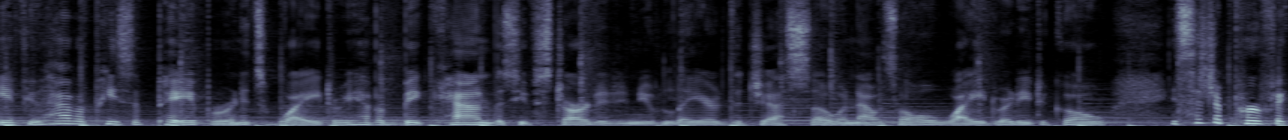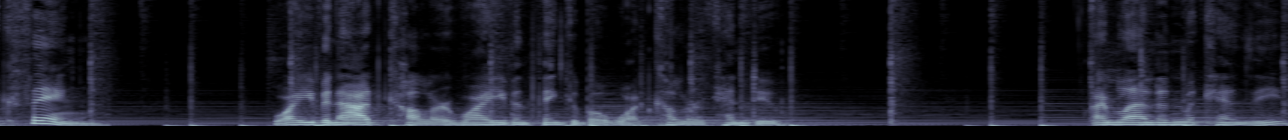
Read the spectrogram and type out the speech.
If you have a piece of paper and it's white, or you have a big canvas you've started and you've layered the gesso and now it's all white, ready to go, it's such a perfect thing. Why even add color? Why even think about what color can do? I'm Landon Mackenzie.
